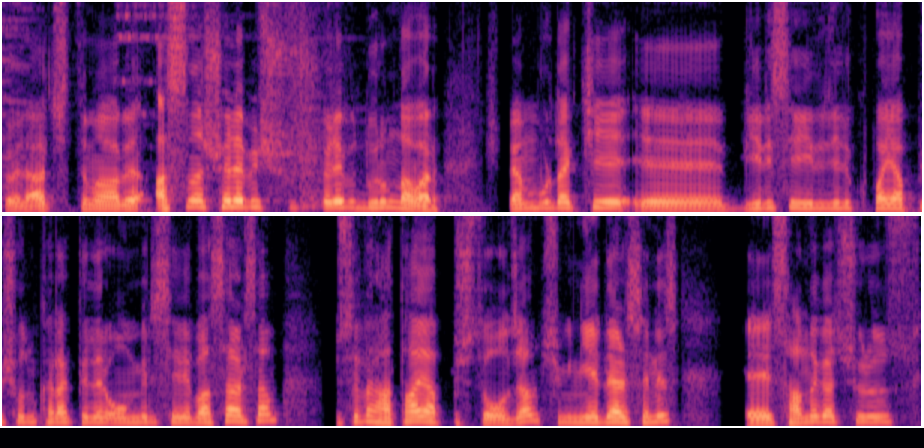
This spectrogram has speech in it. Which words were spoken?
Şöyle açtım abi. Aslında şöyle bir şöyle bir durum da var. Ben buradaki e, 1 seviye 750 kupa yapmış olduğum karakterleri 11 seviye basarsam bu sefer hata yapmış da olacağım. Çünkü niye derseniz e, sandık açıyoruz.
